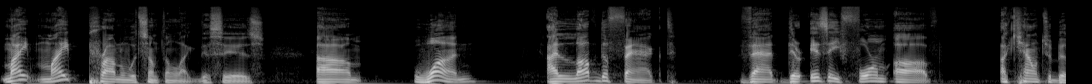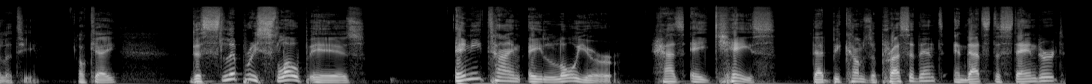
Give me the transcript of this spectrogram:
My my problem with something like this is, um, one, I love the fact that there is a form of accountability. Okay. The slippery slope is anytime a lawyer has a case that becomes a precedent and that's the standard,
